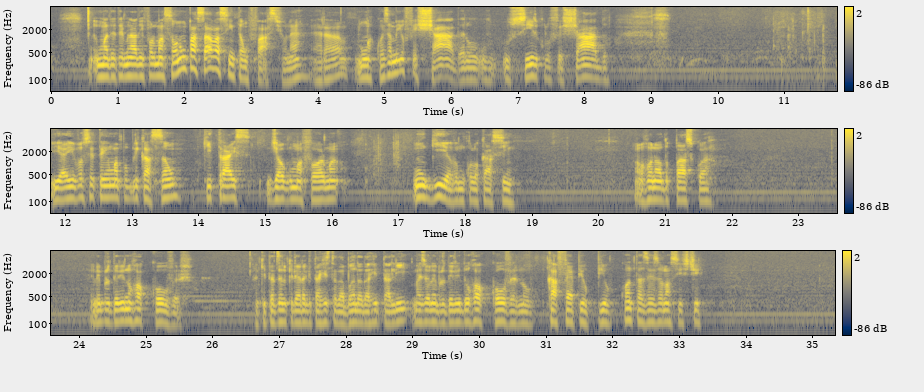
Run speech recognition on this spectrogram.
uma determinada informação não passava assim tão fácil, né? Era uma coisa meio fechada, era o, o círculo fechado. E aí você tem uma publicação que traz, de alguma forma, um guia, vamos colocar assim. O Ronaldo Páscoa eu lembro dele no Rock Cover. Aqui está dizendo que ele era guitarrista da banda da Rita Lee, mas eu lembro dele do Rock Cover no Café Piu Piu. Quantas vezes eu não assisti?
